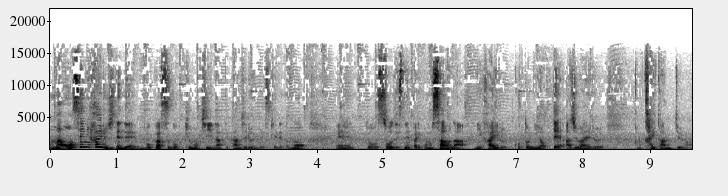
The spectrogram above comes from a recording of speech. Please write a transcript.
ー、まあ温泉に入る時点で僕はすごく気持ちいいなって感じるんですけれども、えー、っとそうですねやっぱりこのサウナに入ることによって味わえるこの快感っていうのは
